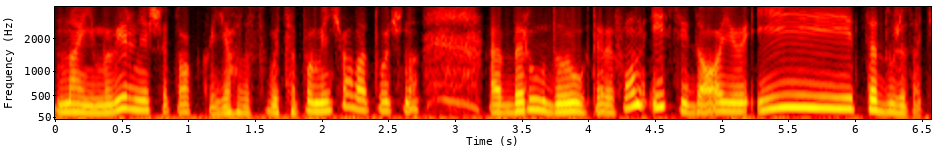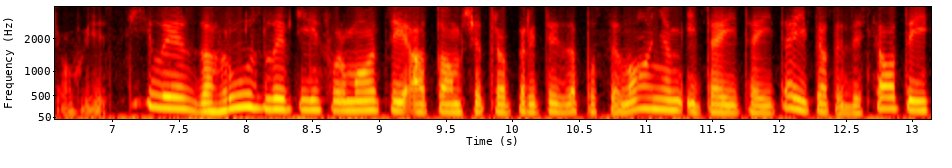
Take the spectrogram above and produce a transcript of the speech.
найімовірніше, так я за собою це помічала точно. Е, Беру до рук телефон і сідаю, і це дуже затягує. Сіли, загрузли в тій інформації, а там ще треба перейти за посиланням, і те, і те, і те, і п'ятий, десятий.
